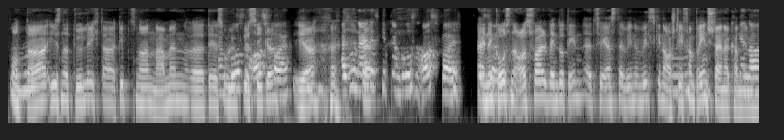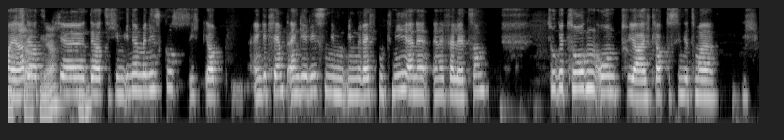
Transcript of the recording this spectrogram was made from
Und mhm. da ist natürlich, da gibt es noch einen Namen, äh, der ist einen Olympiasieger. Ja. Also nein, äh, es gibt einen großen Ausfall. Einen großen Ausfall, wenn du den äh, zuerst erwähnen willst, genau, mhm. Stefan Brennsteiner kann genau, ja, starten, der hat, sich, ja? Äh, der hat sich im Innenmeniskus, ich glaube, eingeklemmt, eingerissen, im, im rechten Knie eine, eine Verletzung zugezogen und ja, ich glaube, das sind jetzt mal, ich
